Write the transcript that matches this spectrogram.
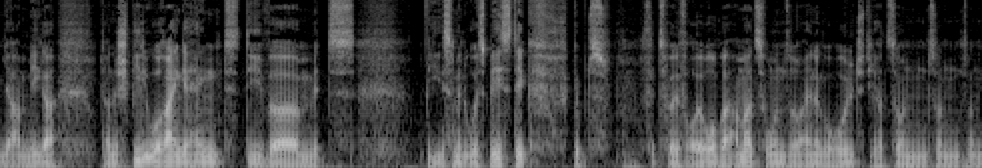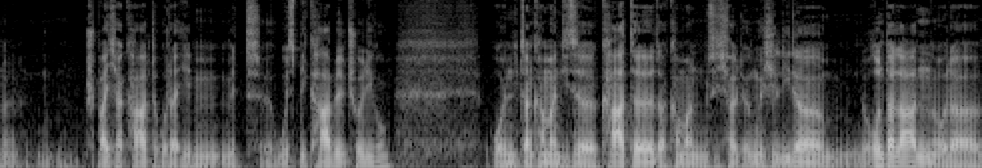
ja, mega. Da eine Spieluhr reingehängt, die wir mit die ist mit USB-Stick, gibt es für 12 Euro bei Amazon so eine geholt. Die hat so, ein, so, ein, so eine Speicherkarte oder eben mit äh, USB-Kabel, Entschuldigung. Und dann kann man diese Karte, da kann man sich halt irgendwelche Lieder runterladen oder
